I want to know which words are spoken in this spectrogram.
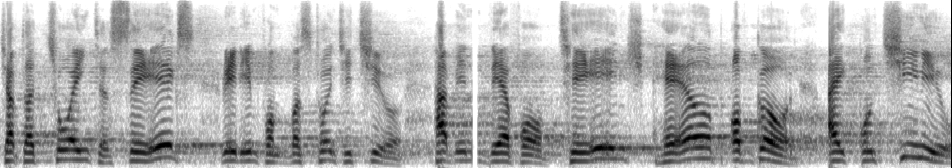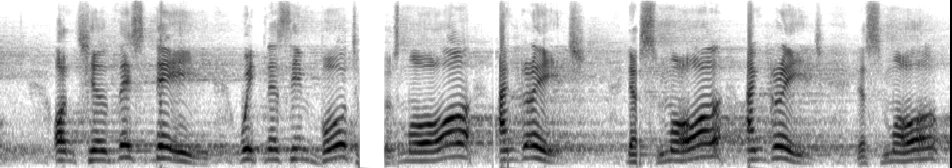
chapter 26, reading from verse 22. Having therefore obtained help of God, I continue until this day, witnessing both small and great the small and great, the small,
